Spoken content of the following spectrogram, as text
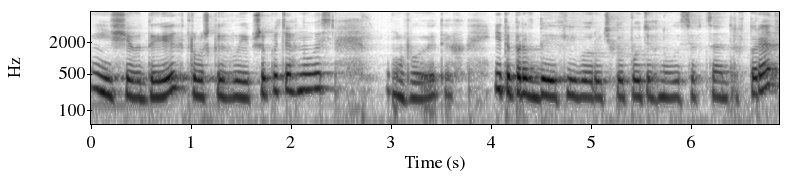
І ще вдих, трошки глибше потягнулись. Видих. І тепер вдих лівою ручкою потягнулися в центр вперед,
